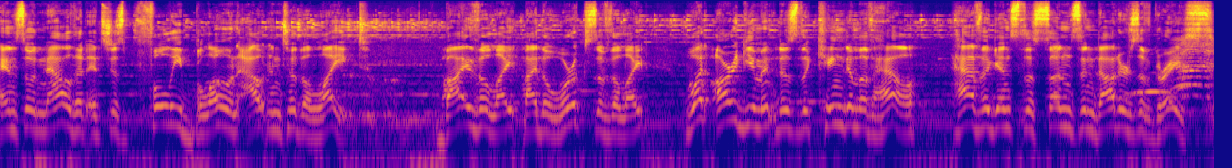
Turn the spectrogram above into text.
And so now that it's just fully blown out into the light, by the light, by the works of the light, what argument does the kingdom of hell have against the sons and daughters of grace?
